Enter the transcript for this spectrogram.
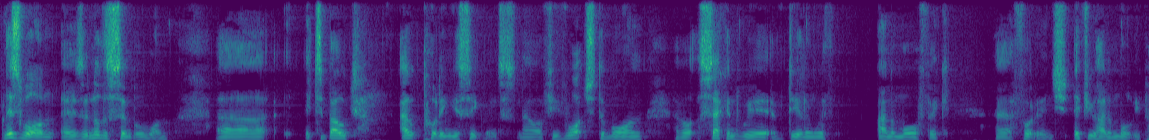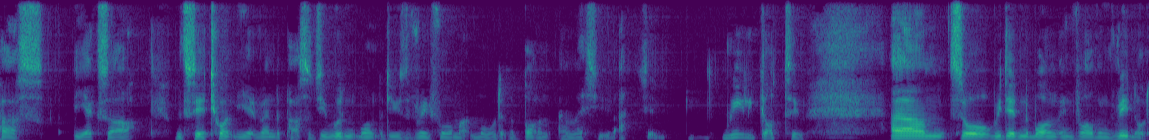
this one is another simple one. Uh, it's about outputting your sequence. Now, if you've watched the one about the second way of dealing with anamorphic uh, footage, if you had a multipass EXR with say 28 render passes, you wouldn't want to use the reformat node at the bottom unless you actually really got to. Um, so we did one involving read node,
